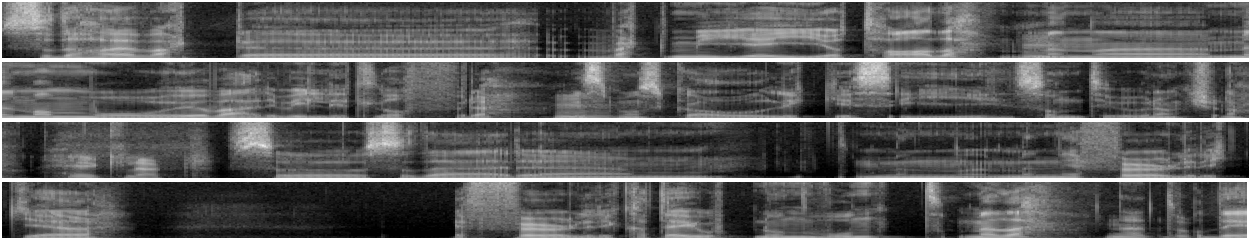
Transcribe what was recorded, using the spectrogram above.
Så det har jo vært, eh, vært mye i å ta, da. Men, eh, men man må jo være villig til å ofre hvis man skal lykkes i sånne type bransjer. da. Helt klart. Så, så det er eh, men, men jeg føler ikke Jeg føler ikke at jeg har gjort noen vondt med det. Nettopp. Og det,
